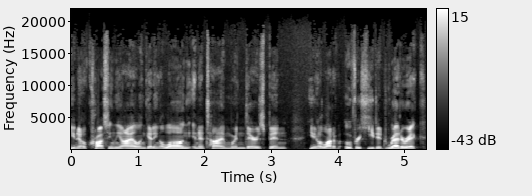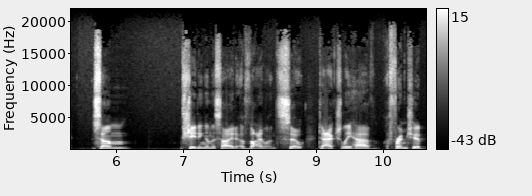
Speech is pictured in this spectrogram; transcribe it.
you know, crossing the aisle and getting along in a time when there's been, you know, a lot of overheated rhetoric, some shading on the side of violence. So to actually have a friendship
